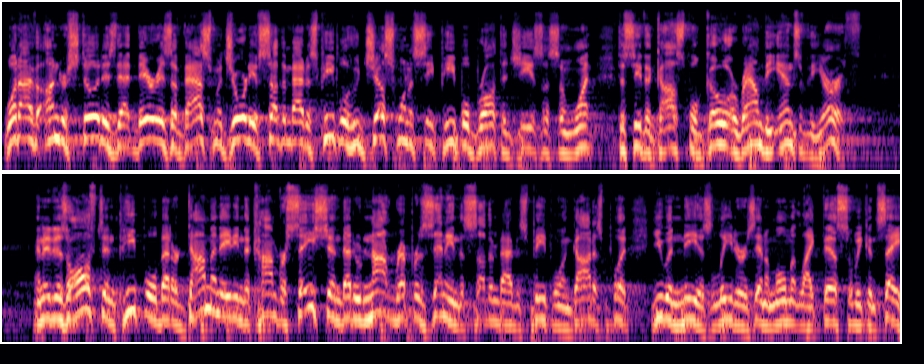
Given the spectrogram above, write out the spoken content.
What I've understood is that there is a vast majority of Southern Baptist people who just want to see people brought to Jesus and want to see the gospel go around the ends of the earth. And it is often people that are dominating the conversation that are not representing the Southern Baptist people. And God has put you and me as leaders in a moment like this so we can say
